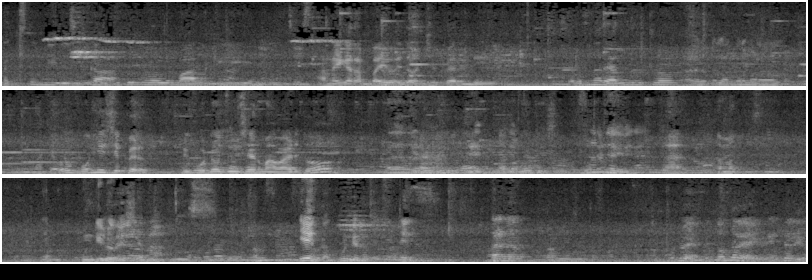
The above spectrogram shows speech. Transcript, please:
ఖచ్చితంగా మీరు ఇంకా వాళ్ళకి అన్నయ్య గారు అబ్బాయి ఏదో అని చెప్పారండి. ఎవరున్నారు? ఎదురులో ఎదురులో అందరూ మన. నాకు ఎవరో ఫోన్ చేసి చెప్పారు. మీ ఫోటో చూశాను మా వాడితో. అమ్మ. కుండీలో వేసి ఏం కాదు కుండీలో వేసి ఇక్కడ ఇంటర్వ్యూ?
